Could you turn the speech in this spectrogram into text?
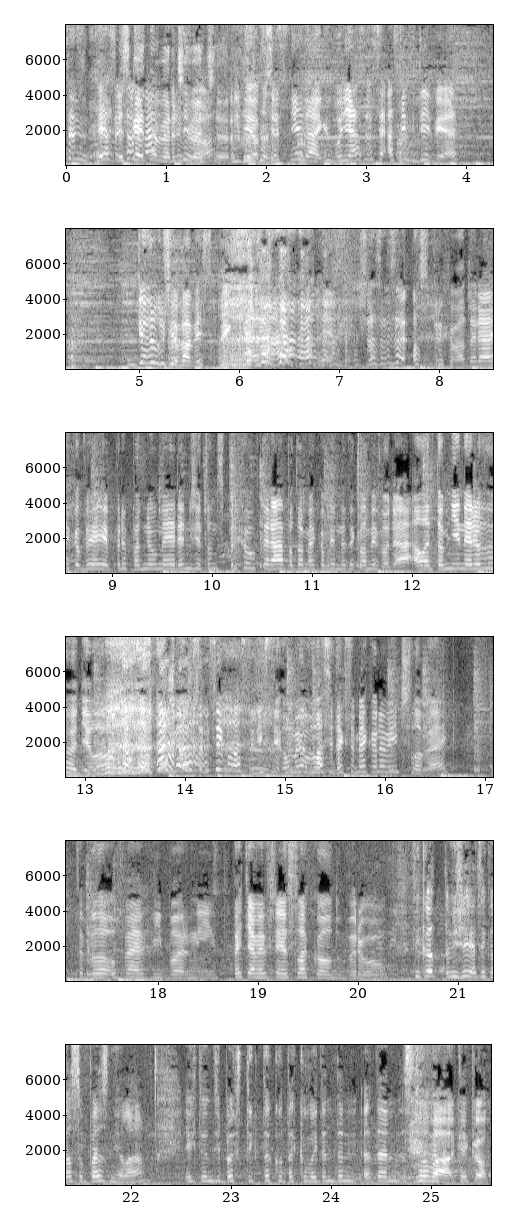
se, já jsem Dneska je to Verči brzo. večer. Jo, přesně tak. Zbudila jsem se asi v 9 do růžova vyspinka. Šla jsem se osprchovat, teda jakoby propadnul mi jeden žeton s prchou, která potom jakoby netekla mi voda, ale to mě nerozhodilo. Umyla jsem si vlasy, když si umyl vlasy, tak jsem jako nový člověk. To bylo úplně výborný. Peťa mi přinesla cold brew. Tyko, víš, jak tyko super zněla, jak ten typek z TikToku, takový ten, ten, ten slovák, jako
